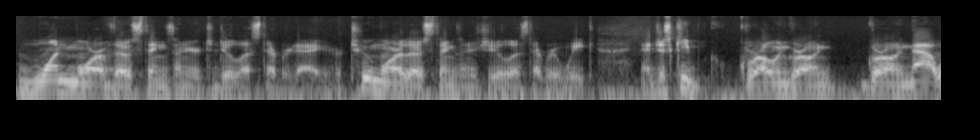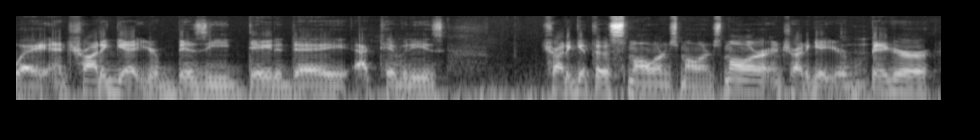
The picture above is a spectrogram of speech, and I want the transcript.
one more of those things on your to-do list every day or two more of those things on your to-do list every week and just keep growing growing growing that way and try to get your busy day-to-day activities try to get those smaller and smaller and smaller and try to get your mm-hmm. bigger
